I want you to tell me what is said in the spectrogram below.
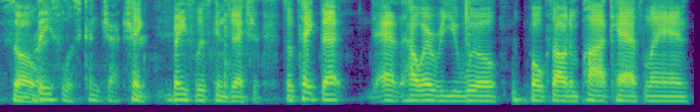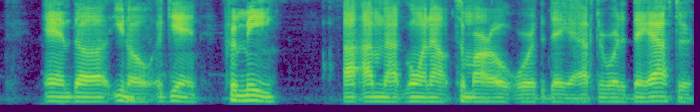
So Baseless conjecture. take baseless conjecture. So take that as however you will, folks out in podcast land. And uh, you know, again, for me, I, I'm not going out tomorrow or the day after or the day after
